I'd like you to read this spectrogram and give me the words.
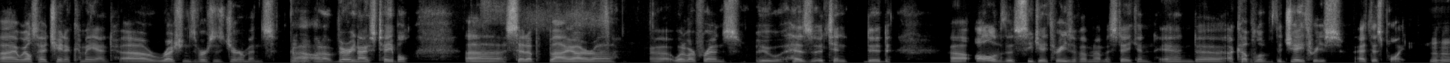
Uh, we also had Chain of Command, uh, Russians versus Germans, uh, Mhm. on a very nice table, uh, set up by our uh, uh, one of our friends who has attended uh, all of the CJ3s, if I'm not mistaken, and uh, a couple of the J3s at this point. hmm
